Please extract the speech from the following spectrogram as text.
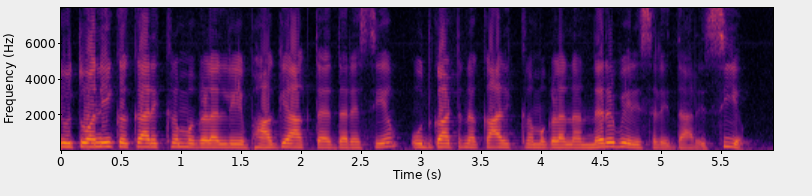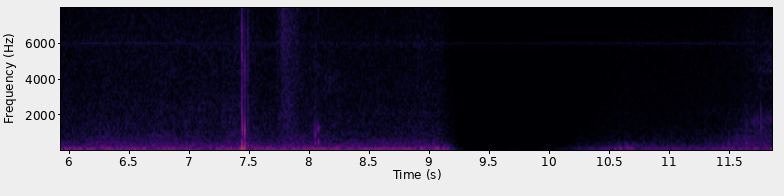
ಇವತ್ತು ಅನೇಕ ಕಾರ್ಯಕ್ರಮಗಳಲ್ಲಿ ಭಾಗಿಯಾಗ್ತಾ ಇದ್ದಾರೆ ಸಿಎಂ. ಉದ್ಘಾಟನಾ ಕಾರ್ಯಕ್ರಮಗಳನ್ನು ನೆರವೇರಿಸಲಿದ್ದಾರೆ ಸಿಎಂ.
